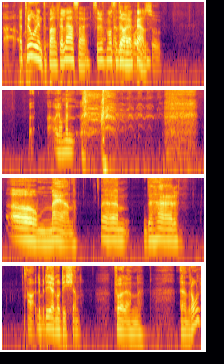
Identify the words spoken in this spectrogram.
Ja, jag tror inte på allt jag läser, så du måste dra den själv. Så... Ja men... oh man. Um, det här... Ja, det, är en audition för en, en roll.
